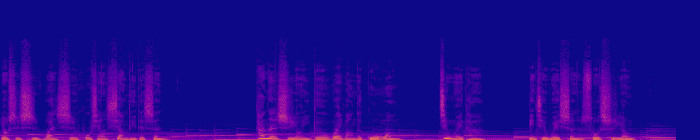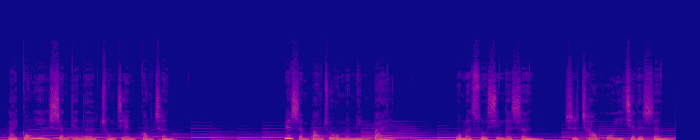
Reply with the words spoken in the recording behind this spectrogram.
又是使万事互相效力的神。他能使用一个外邦的国王敬畏他。并且为神所使用，来供应圣殿的重建工程。愿神帮助我们明白，我们所信的神是超乎一切的神，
